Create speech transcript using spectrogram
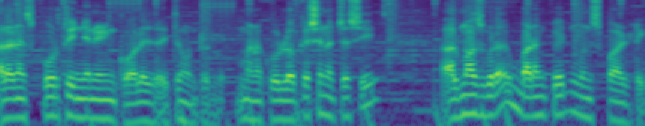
అలానే స్ఫూర్తి ఇంజనీరింగ్ కాలేజ్ అయితే ఉంటుంది. మనకు లొకేషన్ వచ్చేసి ఆల్మాస్ కూడా బడంపేట్ మున్సిపాలిటీ.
